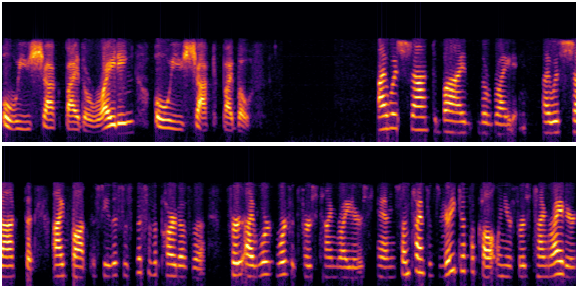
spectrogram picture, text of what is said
or were you shocked by the writing, or were you shocked by both? I was shocked by the writing. I was shocked that I thought, see, this is this is a part of the first. I work work with first time writers, and sometimes it's very difficult when you're a first time writer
